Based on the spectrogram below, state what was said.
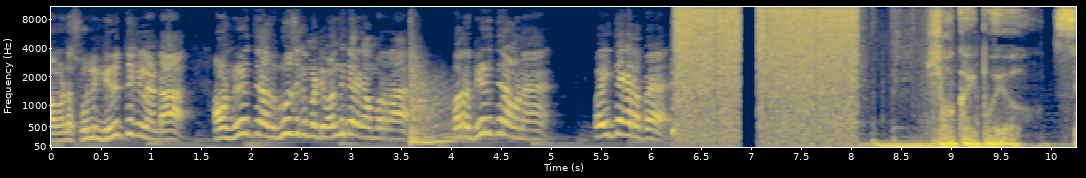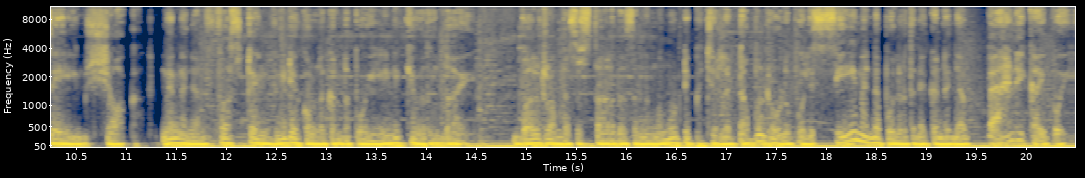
அவனை சொல்லி நிறுத்துங்களேன்டா அவன் நிறுத்துற அந்த லூசுக்கு மட்டும் வந்துட்டே இருக்கான் போடுறா வர நிறுத்துற அவனை பைத்தியக்காரப்ப ഷോക്കായി പോയോ സെയിം ഷോക്ക് നിന്നെ ഞാൻ ഫസ്റ്റ് ടൈം വീഡിയോ കോളിൽ കണ്ടപ്പോ എനിക്കും അതുണ്ടായി ബൽറാം വെസസ് താരദാസ് എന്ന മമ്മൂട്ടി പിക്ചറിലെ ഡബിൾ റോൾ പോലെ സെയിം എന്നെ പോലൊരുത്തിനെ കണ്ട് ഞാൻ പാനിക് ആയി പോയി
